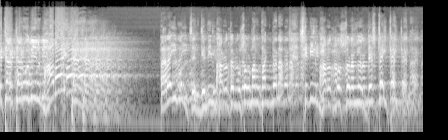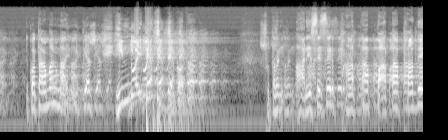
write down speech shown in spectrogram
এটা কোনোদিন ভাবাই যায় না। তারাই বলছেন যেদিন ভারতে মুসলমান থাকবে না সেদিন ভারতবর্ষ নামে দেশটাই থাকবে না। কথা আমার নয় ঐতিহাসিক। হিন্দু ঐতিহাসিকদের কথা। সুতরাং আর এস এস এর ফাঁতা পাতা ফাঁদে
